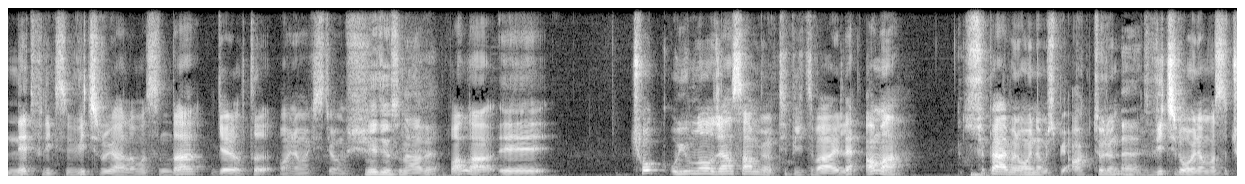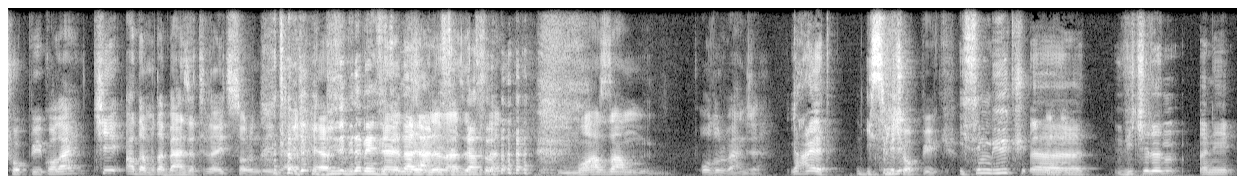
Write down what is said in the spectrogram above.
Netflix'in Witcher uyarlamasında Geralt'ı oynamak istiyormuş. Ne diyorsun abi? Valla e, çok uyumlu olacağını sanmıyorum tip itibariyle ama Superman oynamış bir aktörün Evet. Witcher oynaması çok büyük olay ki adamı da benzetirler hiç sorun değil yani. Bizi bile benzetirler Evet, yani. benzetirler. Muazzam olur bence. Yani evet. İsmi çok büyük. İsim büyük. E. Witcher'ın hani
